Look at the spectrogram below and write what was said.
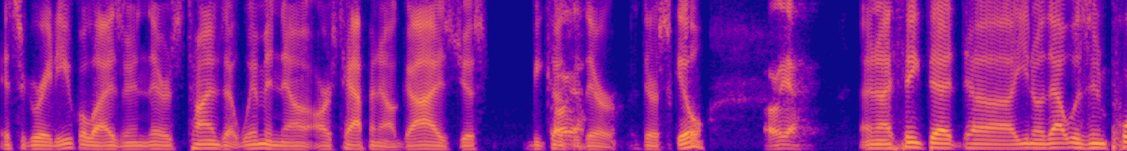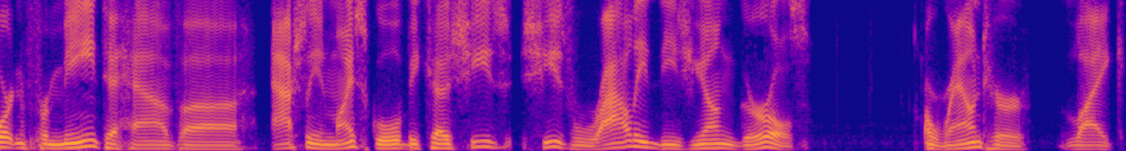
it's a great equalizer. And there's times that women now are tapping out guys just because oh, yeah. of their their skill. Oh yeah. And I think that uh, you know that was important for me to have uh, Ashley in my school because she's she's rallied these young girls around her like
